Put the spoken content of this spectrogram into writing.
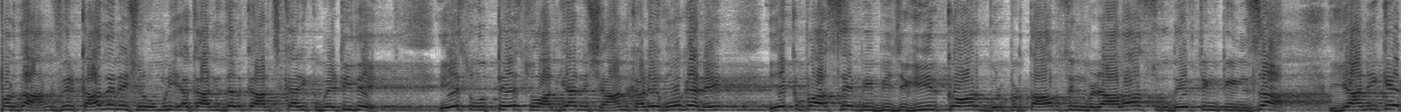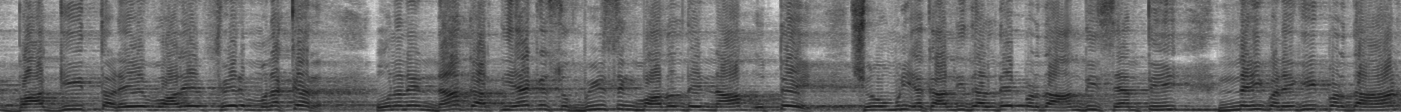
ਪ੍ਰਧਾਨ ਫਿਰ ਕਾਹਦੇ ਨੇ? ਸ਼੍ਰੋਮਣੀ ਅਕਾਲੀ ਦਲ ਕਾਰਜਕਾਰੀ ਕਮੇਟੀ ਦੇ। ਇਸ ਉੱਤੇ ਸਵਾਲੀਆ ਨਿਸ਼ਾਨ ਖੜੇ ਹੋ ਗਏ ਨੇ। ਇੱਕ ਪਾਸੇ ਬੀਬੀ ਜਗੀਰ ਕੌਰ, ਗੁਰਪ੍ਰਤਾਪ ਸਿੰਘ ਵਡਾਲਾ, ਸੁਖਦੇਵ ਸਿੰਘ ਢੀਂਡਸਾ, ਯਾਨੀ ਕਿ ਬਾਗੀ ਧੜੇ ਵਾਲੇ ਫਿਰ ਮੁਨੱਕਰ। ਉਹਨਾਂ ਨੇ ਨਾ ਕਰਤੀ ਹੈ ਕਿ ਸੁਖਬੀਰ ਸਿੰਘ ਬਾਦਲ ਦੇ ਨਾਮ ਉੱਤੇ ਸ਼੍ਰੋਮਣੀ ਅਕਾਲੀ ਦਲ ਦੇ ਪ੍ਰਧਾਨ ਦੀ ਸਹਿਮਤੀ ਨਹੀਂ ਬਣੇਗੀ। ਪ੍ਰਧਾਨ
